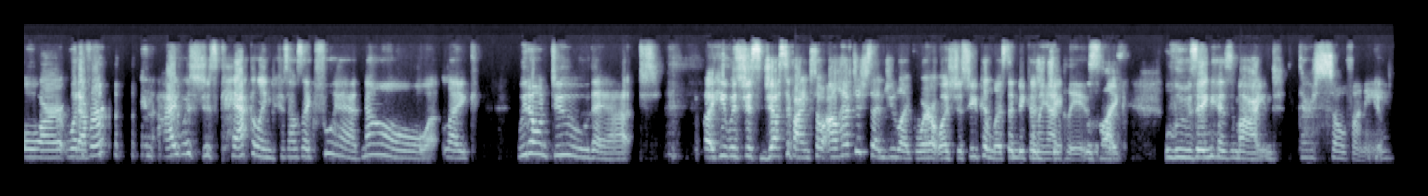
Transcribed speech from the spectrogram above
or whatever. and I was just cackling because I was like, Fuhad, no, like, we don't do that. But he was just justifying. So I'll have to send you like where it was just so you can listen Oh because my God, James please. was like losing his mind They're so funny.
